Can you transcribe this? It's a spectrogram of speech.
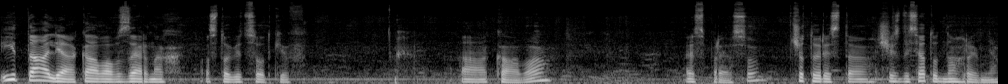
Італія. Кава в зернах. 100%. А кава. Еспресо 461 гривня.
